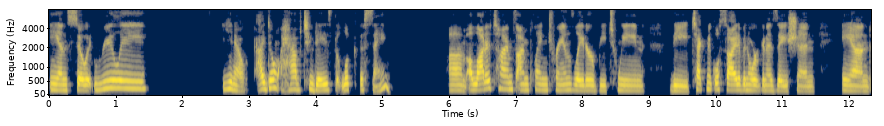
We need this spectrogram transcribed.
And so it really, you know, I don't have two days that look the same. Um, a lot of times I'm playing translator between the technical side of an organization and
